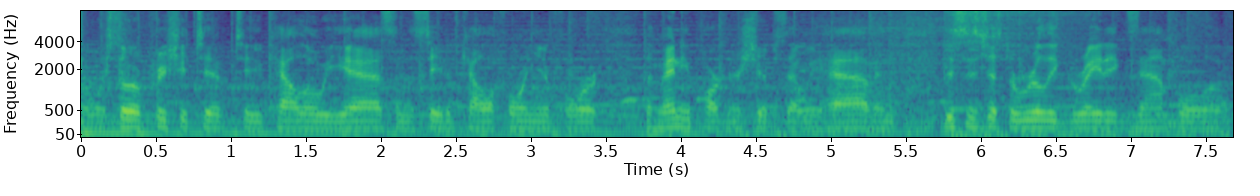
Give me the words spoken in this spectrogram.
We're so appreciative to Cal OES and the state of California for the many partnerships that we have. And this is just a really great example of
